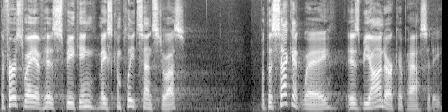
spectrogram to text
The first way of his speaking makes complete sense to us, but the second way is beyond our capacity.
